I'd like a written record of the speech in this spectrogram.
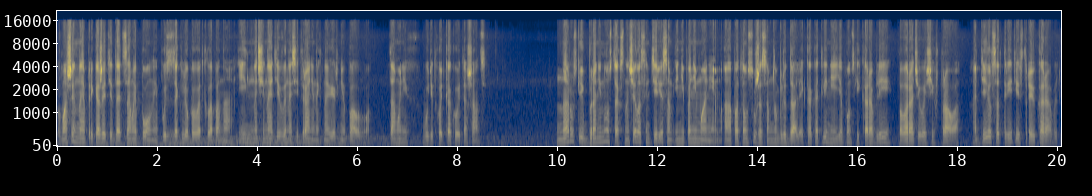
В машинное прикажите дать самый полный, пусть заклепывают клапана, и начинайте выносить раненых на верхнюю палубу. Там у них будет хоть какой-то шанс. На русских броненосцах сначала с интересом и непониманием, а потом с ужасом наблюдали, как от линии японских кораблей, поворачивающих вправо, отделился третий в строю корабль.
